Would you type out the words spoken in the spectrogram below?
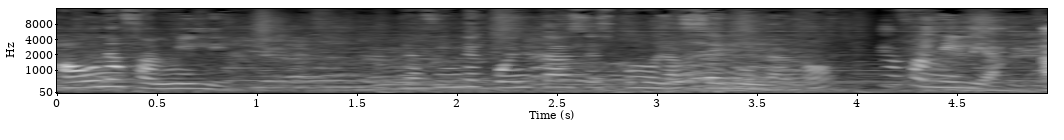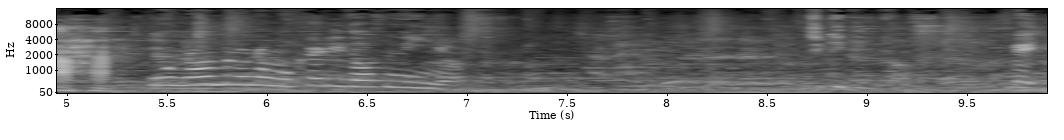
a una familia, que a fin de cuentas es como la célula, ¿no? Una familia. Ajá. Un hombre, una mujer y dos niños. Chiquititos, bellos.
